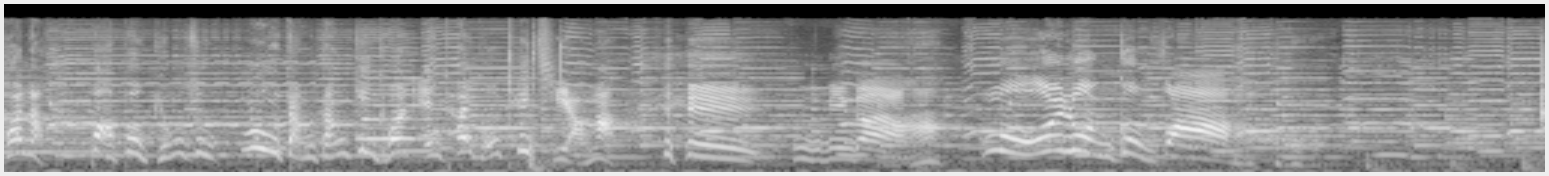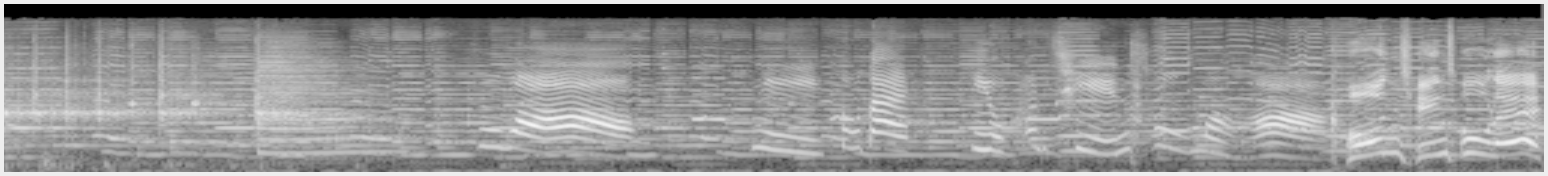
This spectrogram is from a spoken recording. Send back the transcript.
看啊，八宝公主怒荡荡，竟俺太婆踢墙啊！嘿嘿，不明啊，莫乱讲话。父王，你都得有看清楚嘛？看清楚嘞。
